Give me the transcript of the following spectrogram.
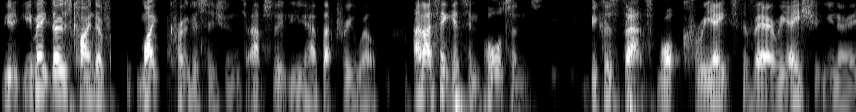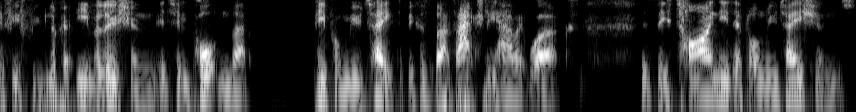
you, you make those kind of micro decisions. Absolutely, you have that free will, and I think it's important because that's what creates the variation. You know, if you, if you look at evolution, it's important that people mutate because that's actually how it works. It's these tiny little mutations,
